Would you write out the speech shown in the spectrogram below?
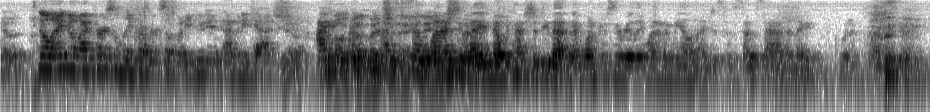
But, no, I know, I personally covered somebody who didn't have any cash. yeah, I, we're not gonna mention I any so wanted names. to, and I had no cash to do that, and then one person really wanted a meal, and I just was so sad, and I would have loved to.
